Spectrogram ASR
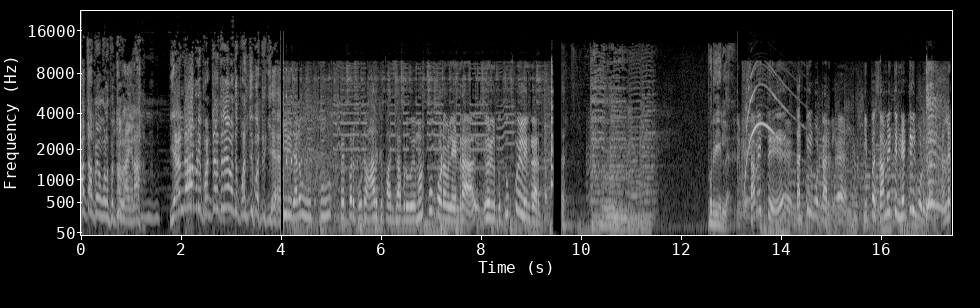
ஓட்டாப்பே உங்களை பெற்று விடுறாங்களா ஏன்டா அப்படி பட்டத்திலே வந்து பஞ்சு பண்றீங்க? சிறிதளவு உப்பு பெப்பர் போட்டு ஆளுக்கு பாதி சாப்பிடுவோமா? உப்பு போடவில்லை என்றால் இவர்களுக்கு துப்பு இல்லை என்று அர்த்தம். புரியல. சமைத்து தட்டில் போட்டார்கள். இப்ப சமைத்து நெட்டில் போடுகிறார்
